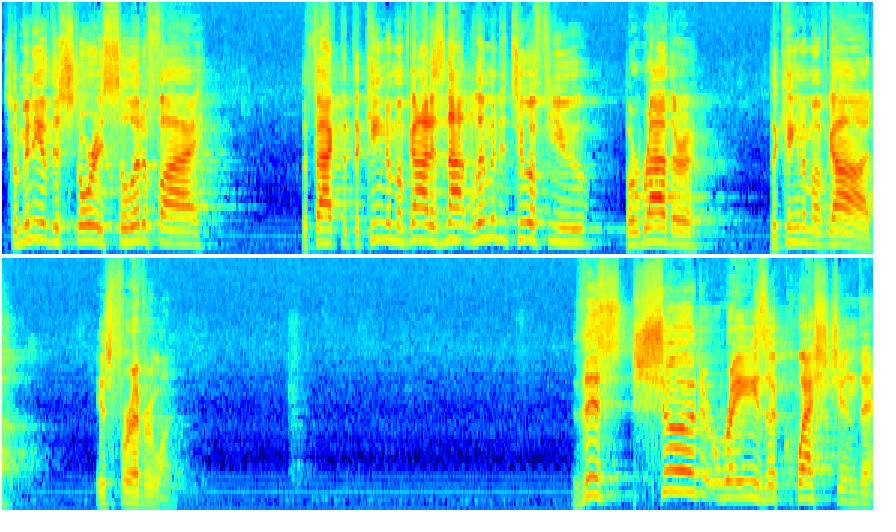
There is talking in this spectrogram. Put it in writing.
So many of the stories solidify the fact that the kingdom of God is not limited to a few, but rather the kingdom of God is for everyone. This should raise a question then.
